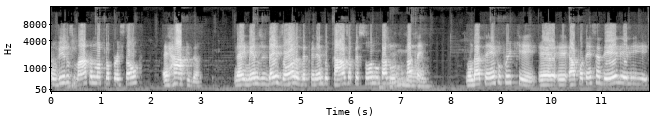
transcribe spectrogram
o vírus mata numa proporção é, rápida. Né? Em menos de 10 horas, dependendo do caso, a pessoa não dá, não dá tempo. Não dá tempo porque é, é, a potência dele, ele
